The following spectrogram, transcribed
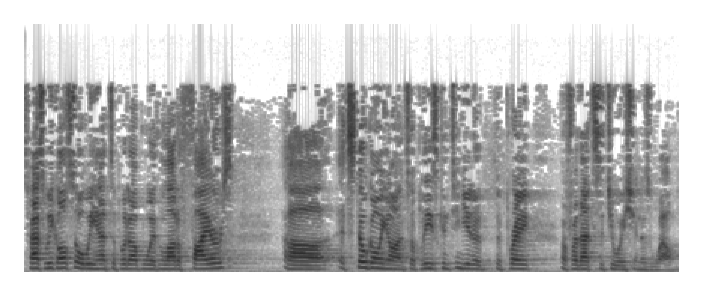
This past week also we had to put up with a lot of fires. Uh, it's still going on, so please continue to, to, pray for that situation as well.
